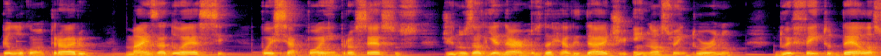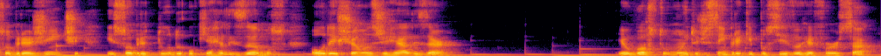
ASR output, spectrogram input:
Pelo contrário, mais adoece, pois se apoia em processos de nos alienarmos da realidade em nosso entorno, do efeito dela sobre a gente e sobre tudo o que realizamos ou deixamos de realizar. Eu gosto muito de sempre que possível reforçar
